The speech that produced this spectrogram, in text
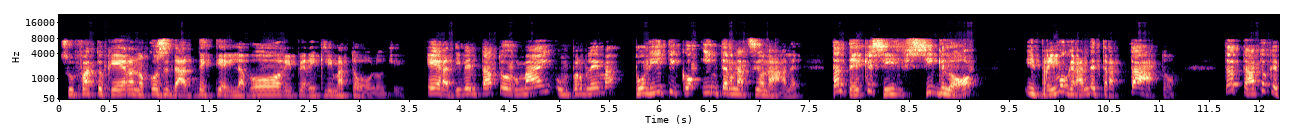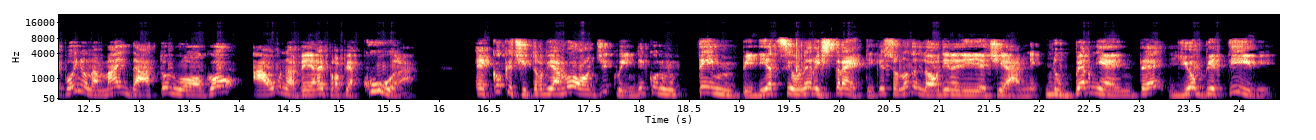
sul fatto che erano cose da addetti ai lavori per i climatologi. Era diventato ormai un problema politico internazionale, tant'è che si siglò il primo grande trattato, trattato che poi non ha mai dato luogo a una vera e propria cura Ecco che ci troviamo oggi quindi con tempi di azione ristretti che sono dell'ordine di 10 anni. Non per niente gli obiettivi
